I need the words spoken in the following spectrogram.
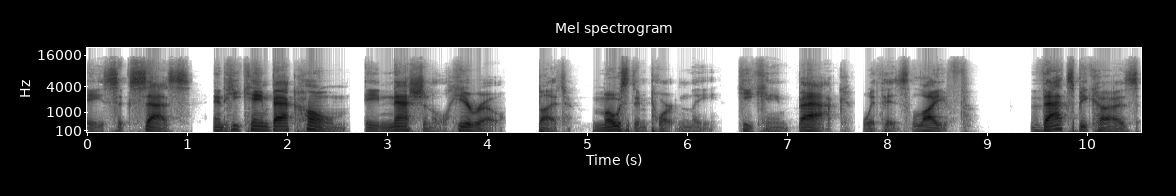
a success, and he came back home a national hero. But most importantly, he came back with his life. That's because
